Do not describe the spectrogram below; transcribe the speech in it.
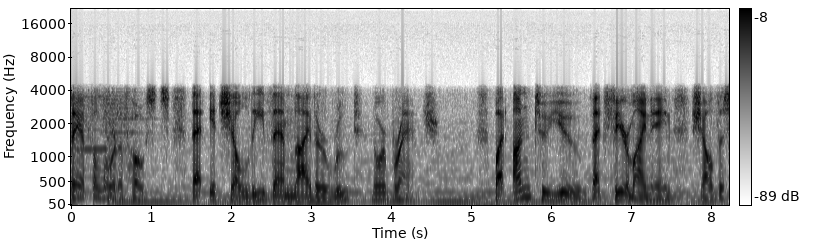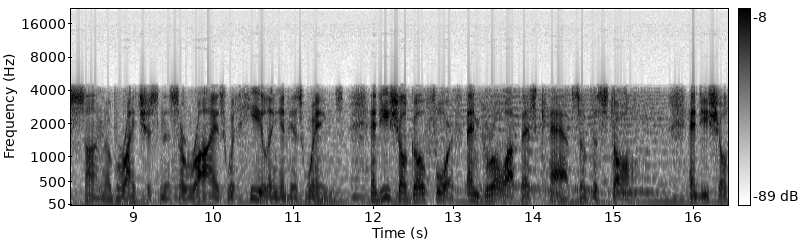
saith the Lord of hosts, that it shall leave them neither root nor branch. But unto you that fear my name shall the Sun of Righteousness arise with healing in his wings, and ye shall go forth and grow up as calves of the stall and ye shall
